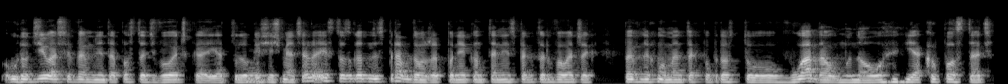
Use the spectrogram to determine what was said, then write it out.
urodziła się we mnie ta postać Wołeczka ja tu lubię się śmiać, ale jest to zgodne z prawdą, że poniekąd ten inspektor Wołeczek w pewnych momentach po prostu władał mną jako postać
